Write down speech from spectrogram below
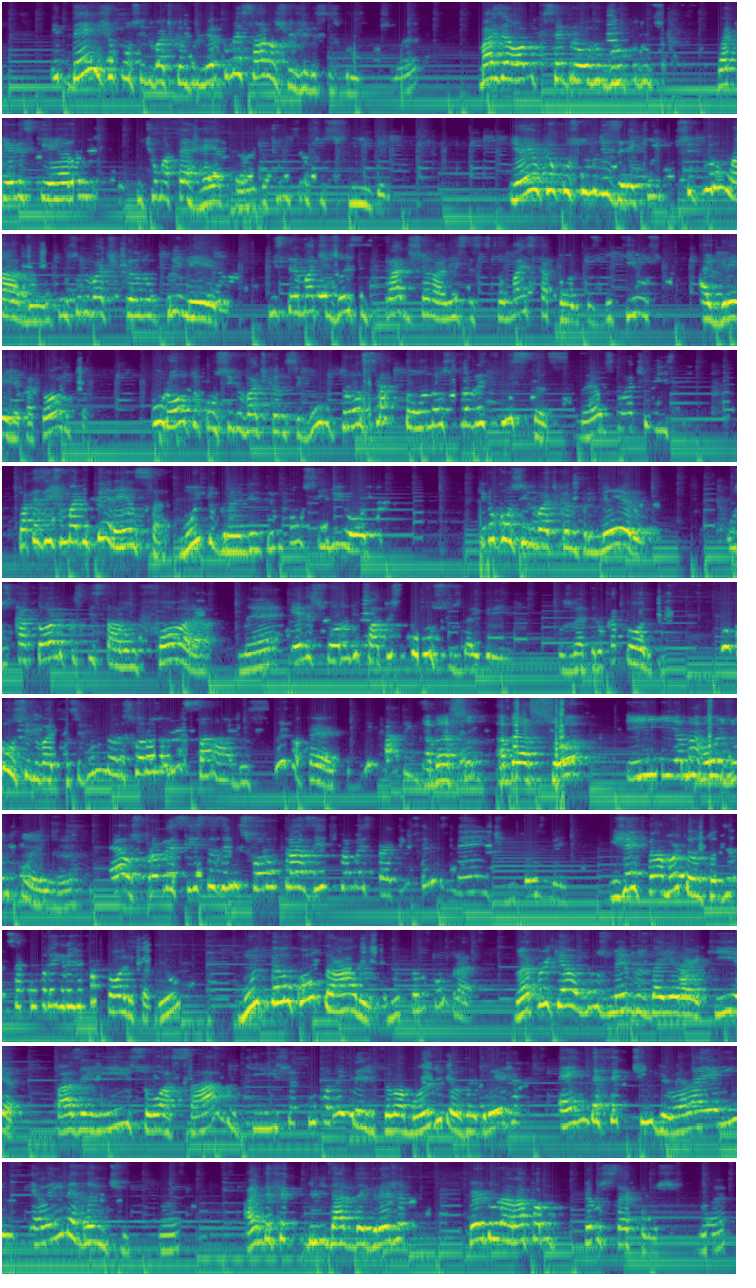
E desde o Concílio Vaticano I começaram a surgir esses grupos, né? Mas é óbvio que sempre houve o grupo dos, daqueles que eram que tinham uma fé reta, né? que tinham sensos fíveis. E aí o que eu costumo dizer é que, se por um lado o Concílio Vaticano I extrematizou esses tradicionalistas que são mais católicos do que os, a Igreja Católica, por outro, o Concílio Vaticano II trouxe à tona os progressistas, né, os relativistas. Só que existe uma diferença muito grande entre um concílio e outro. Que no Concílio Vaticano I, os católicos que estavam fora, né, eles foram de fato expulsos da igreja, os veterocatólicos. No Concílio Vaticano II, não, eles foram abraçados, nem para perto, nem cabem. Abraçou, abraçou e amarrou junto com eles, né? É, os progressistas eles foram trazidos para mais perto, infelizmente, infelizmente. E, gente, pelo amor de Deus, não estou dizendo que isso é culpa da Igreja Católica, viu? Muito pelo contrário, muito pelo contrário. Não é porque alguns membros da hierarquia fazem isso ou assado que isso é culpa da igreja. Pelo amor de Deus, a igreja é indefectível, ela é, in, ela é inerrante. É? A indefectibilidade da igreja perdurará para, pelos séculos. Não é?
